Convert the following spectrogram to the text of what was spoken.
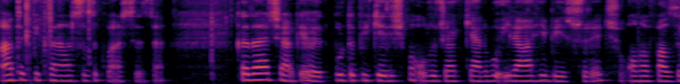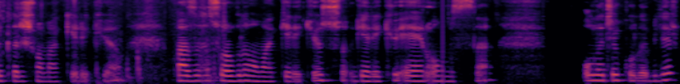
Artık bir kararsızlık var sizde. Kader çarkı evet burada bir gelişme olacak. Yani bu ilahi bir süreç. Ona fazla karışmamak gerekiyor. Fazla da sorgulamamak gerekiyor. Gerekiyor eğer olmazsa olacak olabilir.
